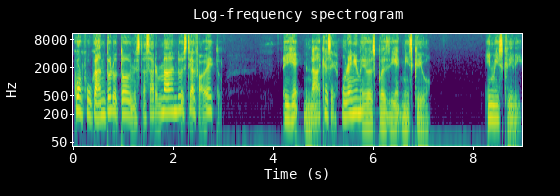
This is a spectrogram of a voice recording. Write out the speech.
conjugándolo todo, no estás armando este alfabeto. Y dije, nada que hacer. Un año y medio después dije, me inscribo. Y me inscribí.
